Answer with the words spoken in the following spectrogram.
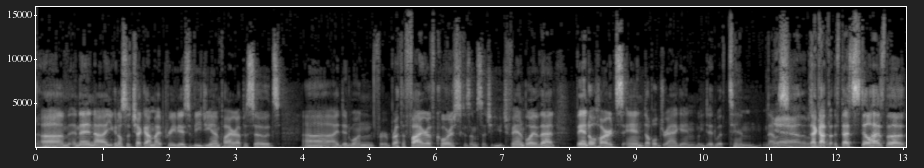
Um, and then uh, you can also check out my previous VG Empire episodes. Uh, I did one for Breath of Fire, of course, because I'm such a huge fanboy of that. Vandal Hearts and Double Dragon we did with Tim. That was, Yeah, that was that got the, that still has the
